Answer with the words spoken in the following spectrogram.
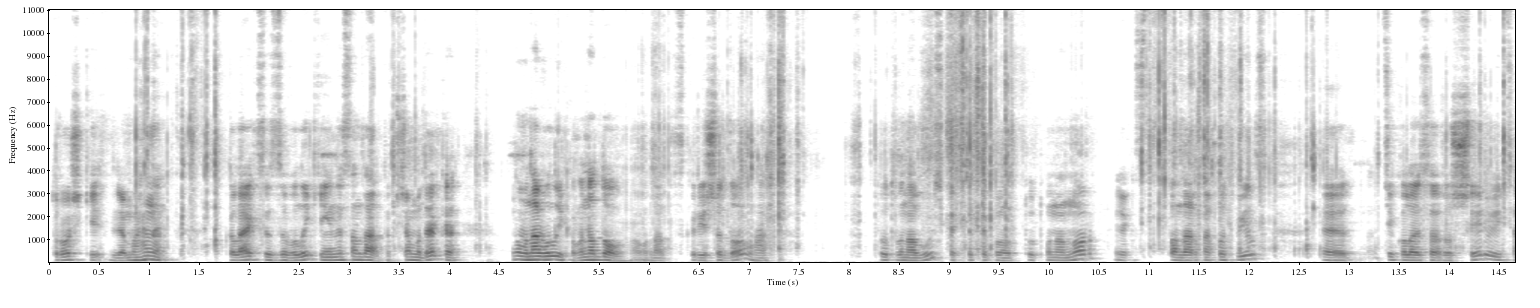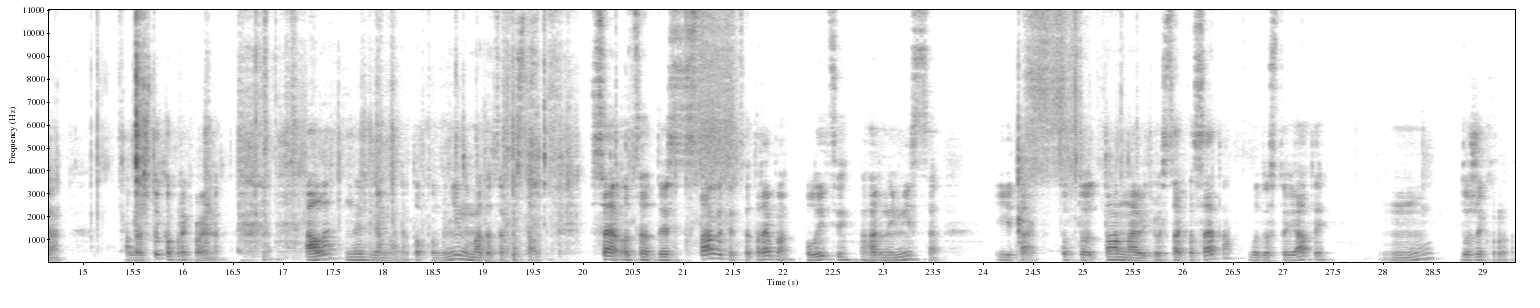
трошки для мене в колекції завелике і нестандартне. Хоча моделька, ну вона велика, вона довга, вона скоріше довга. Тут вона вузька, це типу, тут вона норм, як стандартна Hot Wheels. Е, ці колеса розширюються. Але штука прикольна. Але не для мене. Тобто мені нема де це поставити. Все оце десь ставити, це треба, полиці, гарне місце. І так. Тобто там навіть ось ця касета буде стояти. Ну, дуже круто.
